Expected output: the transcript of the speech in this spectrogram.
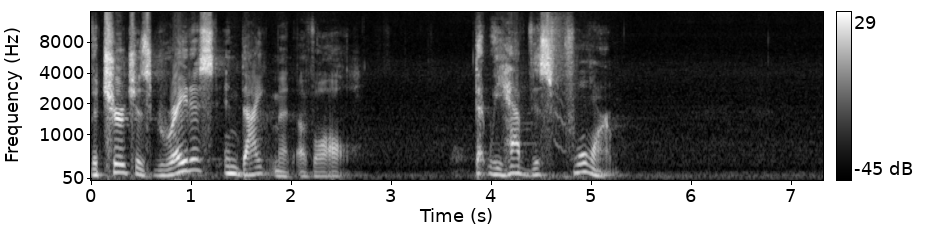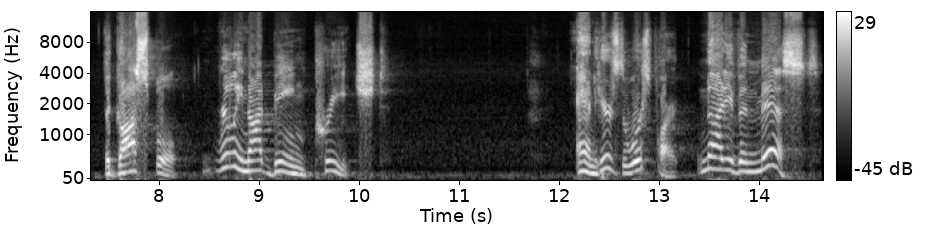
the church's greatest indictment of all that we have this form. The gospel really not being preached. And here's the worst part not even missed.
